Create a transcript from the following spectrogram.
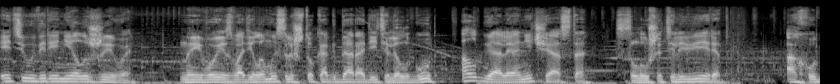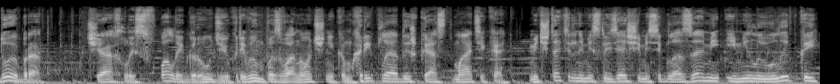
эти уверения лживы. Но его изводила мысль, что когда родители лгут, а лгали они часто, слушатели верят. А худой брат, чахлый, с впалой грудью, кривым позвоночником, хриплой одышкой астматика, мечтательными слезящимися глазами и милой улыбкой,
